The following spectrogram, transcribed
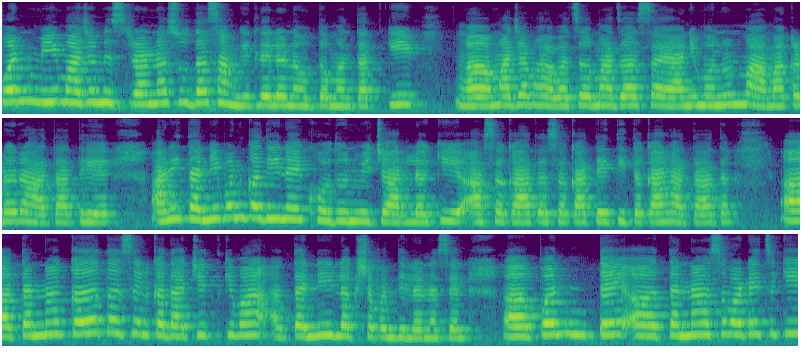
पण मी माझ्या मिस्टरांना सुद्धा सांगितलेलं नव्हतं. म्हणतात की माझ्या भावाचं माझं असं आहे आणि म्हणून मामाकडं राहतात हे. आणि त्यांनी पण कधी नाही खोदून विचारलं की असं का तसं का ते तिथं काय राहतात? त्यांना कळत असेल कदाचित किंवा त्यांनी लक्ष पण दिलं नसेल. पण ते त्यांना असं वाटायचं की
